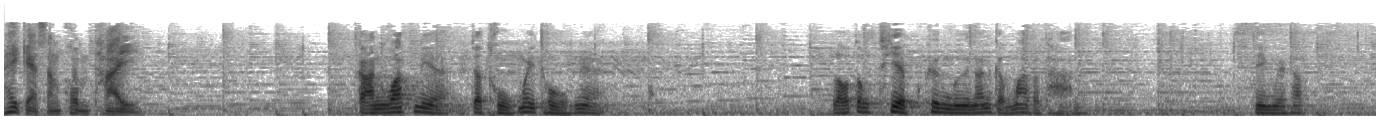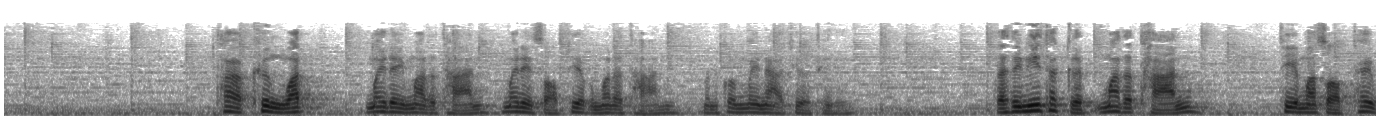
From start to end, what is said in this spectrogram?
ให้แก่สังคมไทย การวัดเนี่ยจะถูกไม่ถูกเนี่ย เราต้องเทียบเครื่องมือนั้นกับมาตรฐาน จริงไหมครับ ถ้าเครื่องวัดไม่ได้มาตรฐาน ไม่ได้สอบเทียบกับมาตรฐาน มันก็ไม่น่าเชื่อถือ แต่ทีนี้ถ้าเกิดมาตรฐานที่มาสอบเทียบ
